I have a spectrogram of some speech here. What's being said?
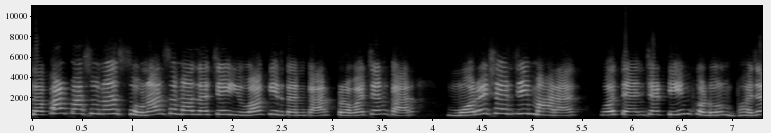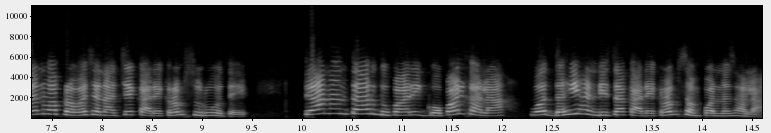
सकाळपासूनच सोनार समाजाचे युवा कीर्तनकार प्रवचनकार मोरेश्वरजी महाराज व त्यांच्या टीमकडून भजन व प्रवचनाचे कार्यक्रम सुरू होते. त्यानंतर दुपारी गोपालकाला व दहीहंडीचा कार्यक्रम संपन्न झाला.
